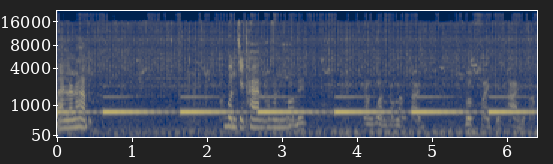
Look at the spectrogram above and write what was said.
มาแล้วนะครับขบวนเจ็ดทางขบวนนี้ตอนนี้กลางวันกำลังขายรถไฟเจ็ดห้าอยู่ครับ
